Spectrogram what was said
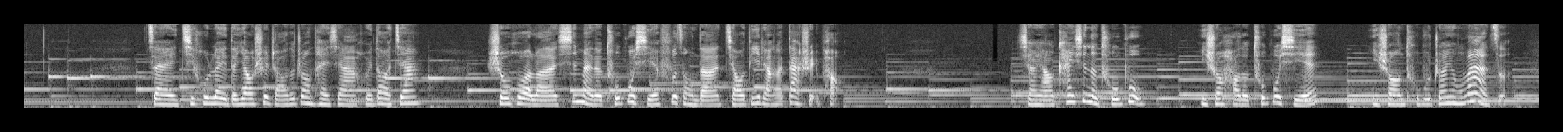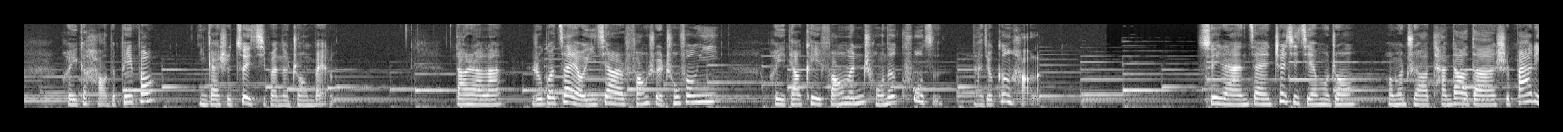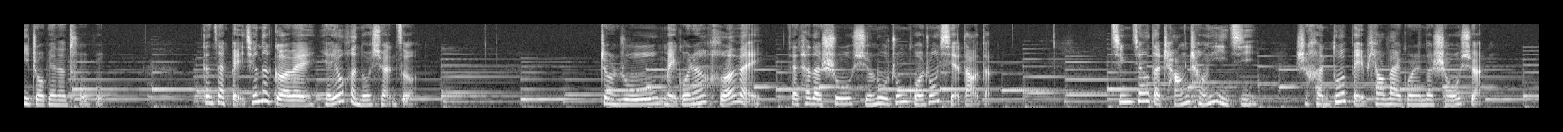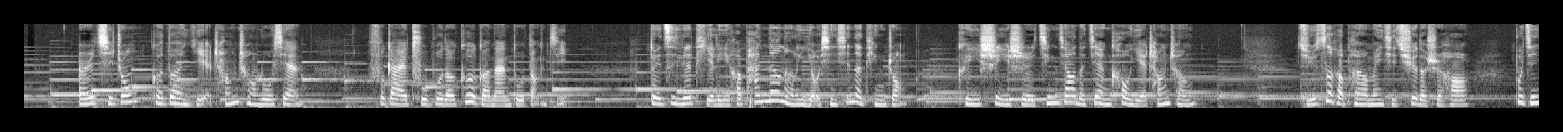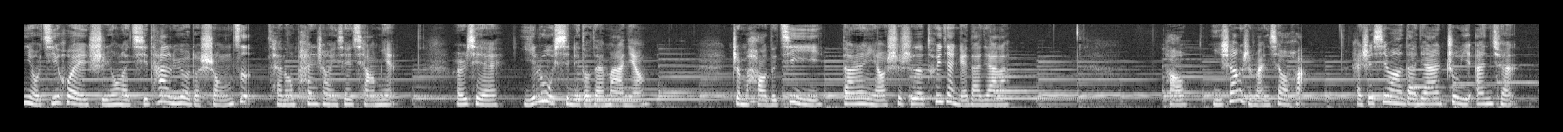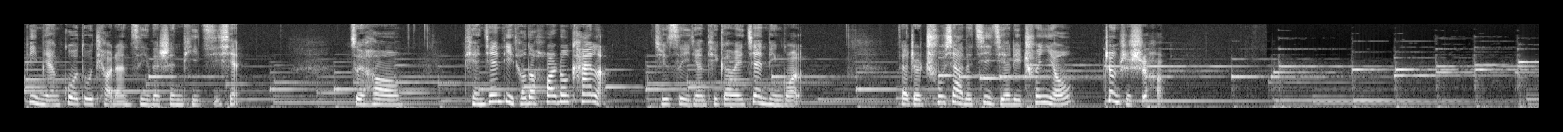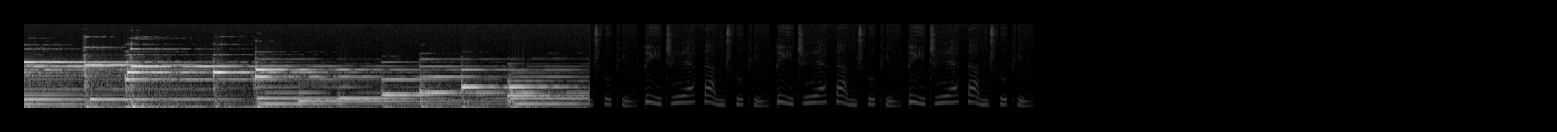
在几乎累得要睡着的状态下回到家，收获了新买的徒步鞋附赠的脚底两个大水泡。想要开心的徒步。一双好的徒步鞋，一双徒步专用袜子，和一个好的背包，应该是最基本的装备了。当然了，如果再有一件防水冲锋衣和一条可以防蚊虫的裤子，那就更好了。虽然在这期节目中，我们主要谈到的是巴黎周边的徒步，但在北京的各位也有很多选择。正如美国人何伟在他的书《寻路中国》中写到的，京郊的长城遗迹是很多北漂外国人的首选，而其中各段野长城路线覆盖徒步的各个难度等级。对自己的体力和攀登能力有信心的听众，可以试一试京郊的箭扣野长城。橘子和朋友们一起去的时候，不仅有机会使用了其他驴友的绳子才能攀上一些墙面，而且一路心里都在骂娘。这么好的记忆，当然也要适时的推荐给大家啦。好，以上是玩笑话，还是希望大家注意安全，避免过度挑战自己的身体极限。最后，田间地头的花都开了，橘子已经替各位鉴定过了，在这初夏的季节里春游正是时候。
